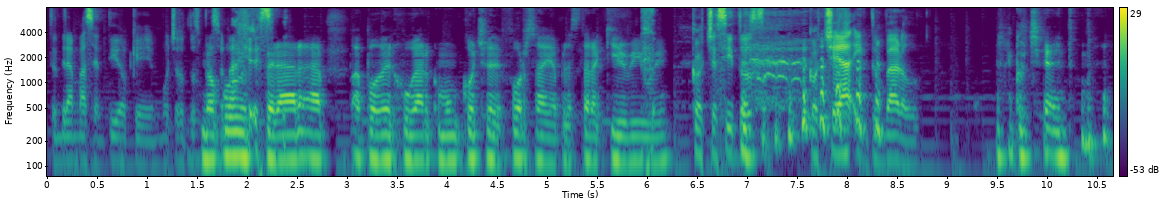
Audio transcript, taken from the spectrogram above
tendría más sentido que muchos otros no personajes. puedo esperar a, poder jugar como un coche de fuerza y aplastar a Kirby, güey. Cochecitos, cochea into battle. Cochea into battle.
